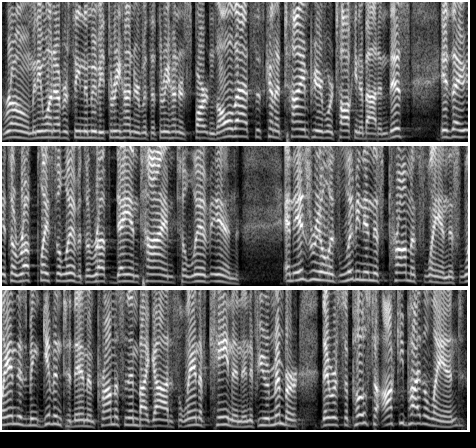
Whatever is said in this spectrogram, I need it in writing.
Rome. Anyone ever seen the movie 300 with the 300 Spartans? All that's this kind of time period we're talking about. And this is a it's a rough place to live. It's a rough day and time to live in. And Israel is living in this promised land. This land has been given to them and promised to them by God. It's the land of Canaan. And if you remember, they were supposed to occupy the land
